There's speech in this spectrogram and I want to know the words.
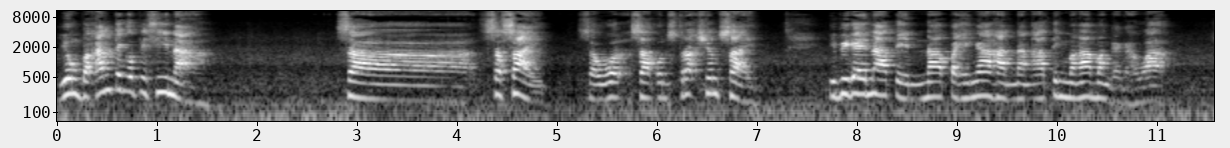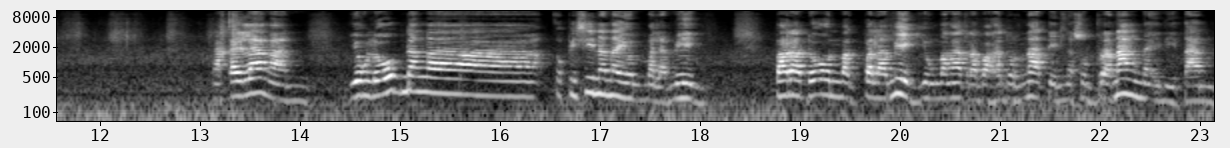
yung bakanteng opisina sa sa site, sa sa construction site, ibigay natin na pahingahan ng ating mga manggagawa. Na kailangan yung loob ng uh, opisina na yon malamig para doon magpalamig yung mga trabahador natin na sobra nang nainitan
